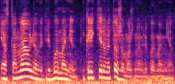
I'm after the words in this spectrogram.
и останавливать в любой момент. И корректировать тоже можно в любой момент.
